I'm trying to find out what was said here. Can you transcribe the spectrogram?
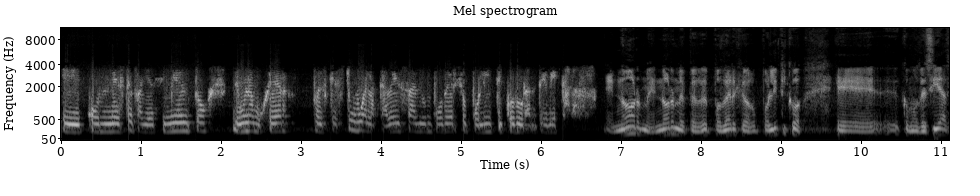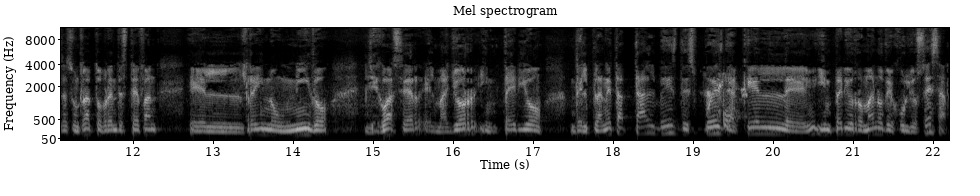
eh, con este fallecimiento de una mujer pues que estuvo a la cabeza de un poder geopolítico durante décadas. Enorme, enorme poder geopolítico. Eh, como decías hace un rato, Brenda Stefan, el Reino Unido llegó a ser el mayor imperio del planeta, tal vez después de aquel eh, imperio romano de Julio César.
